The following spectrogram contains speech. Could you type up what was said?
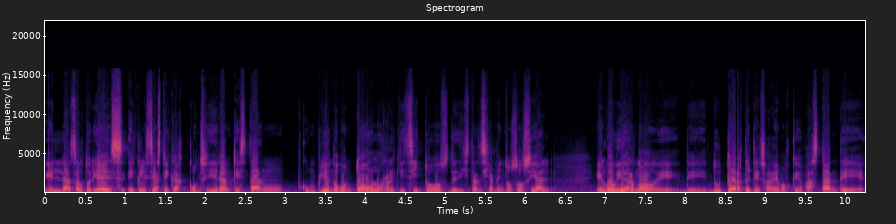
Las autoridades eclesiásticas consideran que están cumpliendo con todos los requisitos de distanciamiento social. El gobierno de, Duterte, que sabemos que es bastante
